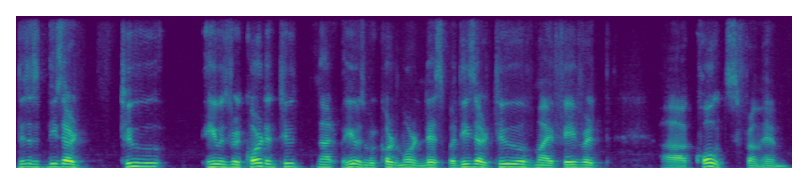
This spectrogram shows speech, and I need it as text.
this is these are two, he was recorded two, not, he was recorded more than this, but these are two of my favorite uh, quotes from him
